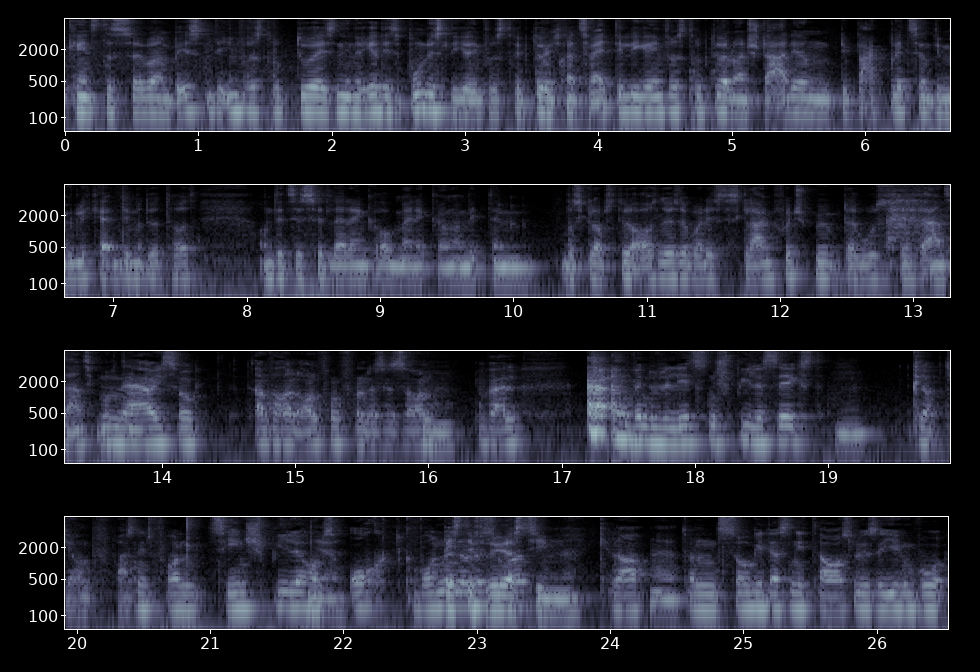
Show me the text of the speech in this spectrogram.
kennst das selber am besten. Die Infrastruktur ist in Ried diese Bundesliga-Infrastruktur und keine zweite Liga-Infrastruktur, allein Stadion, die Parkplätze und die Möglichkeiten, die man dort hat. Und jetzt ist es halt leider in Graben reingegangen mit dem, was glaubst du, der Auslöser war das, das Klagenfurt-Spiel, da wo sie dann 1-1 gemacht haben? Naja, ich sag einfach am Anfang von der Saison, Mhm. weil wenn du die letzten Spiele siehst, Mhm. Ich glaube, die haben, weiß nicht, von zehn Spielen haben sie Ja. acht gewonnen. Beste. Frühjahrsteam, ne? Genau, Ja. dann sage ich, dass nicht der Auslöser irgendwo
